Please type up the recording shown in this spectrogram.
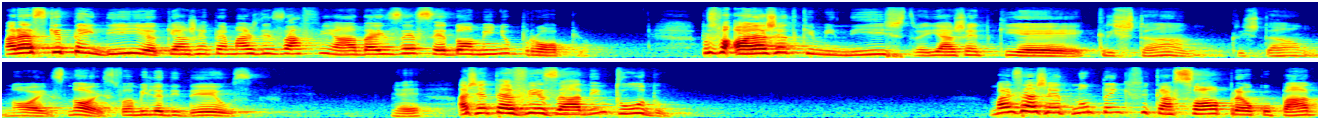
Parece que tem dia que a gente é mais desafiada a exercer domínio próprio. Olha, a gente que ministra e a gente que é cristão, cristão, nós, nós, família de Deus, é, a gente é visado em tudo. Mas a gente não tem que ficar só preocupado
